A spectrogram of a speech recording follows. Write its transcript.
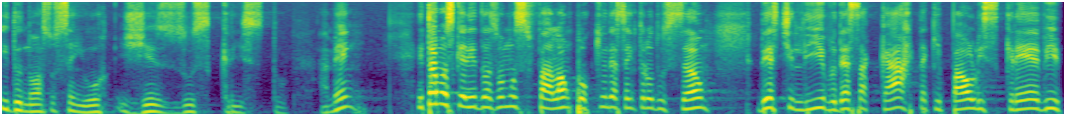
e do nosso Senhor Jesus Cristo. Amém? Então, meus queridos, nós vamos falar um pouquinho dessa introdução deste livro, dessa carta que Paulo escreve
